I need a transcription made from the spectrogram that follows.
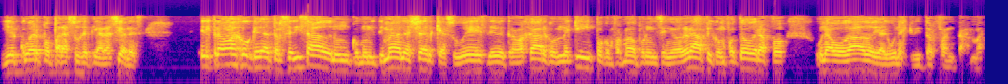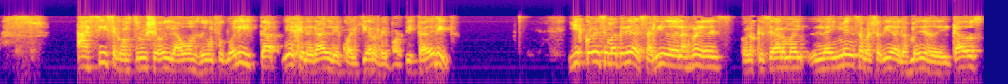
y el cuerpo para sus declaraciones. El trabajo queda tercerizado en un community manager que a su vez debe trabajar con un equipo conformado por un diseñador gráfico, un fotógrafo, un abogado y algún escritor fantasma. Así se construye hoy la voz de un futbolista y en general de cualquier deportista de élite. Y es con ese material salido de las redes con los que se arman la inmensa mayoría de los medios dedicados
